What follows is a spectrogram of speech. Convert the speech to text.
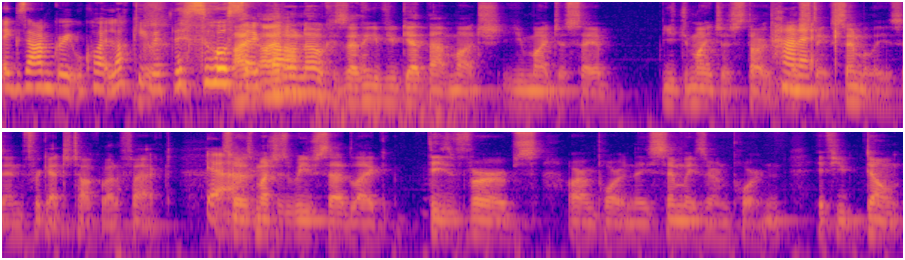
exam group were quite lucky with this source so I, far. I don't know because I think if you get that much, you might just say you might just start Panic. listing similes and forget to talk about effect. Yeah. So as much as we've said like these verbs are important, these similes are important, if you don't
